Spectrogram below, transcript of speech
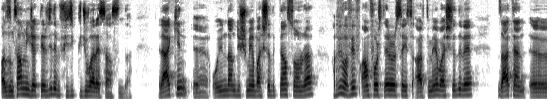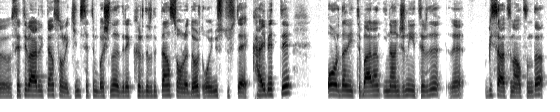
azımsanmayacak derecede bir fizik gücü var esasında. Lakin e, oyundan düşmeye başladıktan sonra hafif hafif unforced error sayısı artmaya başladı ve zaten e, seti verdikten sonra ikinci setin başına da direkt kırdırdıktan sonra 4 oyun üst üste kaybetti. Oradan itibaren inancını yitirdi ve bir saatin altında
